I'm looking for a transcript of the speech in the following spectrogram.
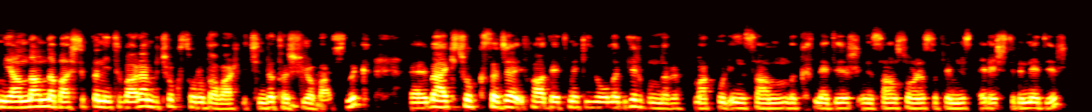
bir yandan da başlıktan itibaren birçok soru da var. içinde taşıyor başlık. Ee, belki çok kısaca ifade etmek iyi olabilir bunları. Makbul insanlık nedir? İnsan sonrası feminist eleştiri nedir?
